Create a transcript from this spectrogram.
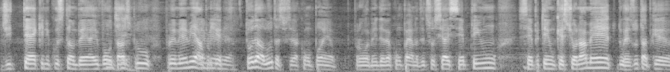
de técnicos também aí voltados pro, pro MMA. Porque toda a luta, se você acompanha provavelmente deve acompanhar nas redes sociais, sempre tem um, sempre tem um questionamento do resultado, porque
